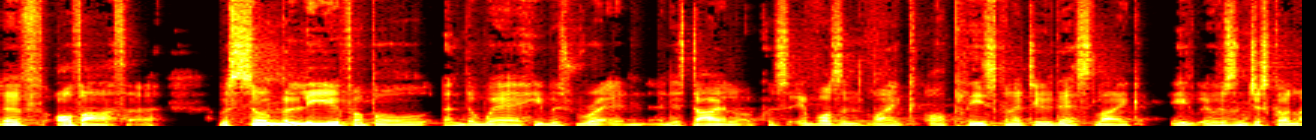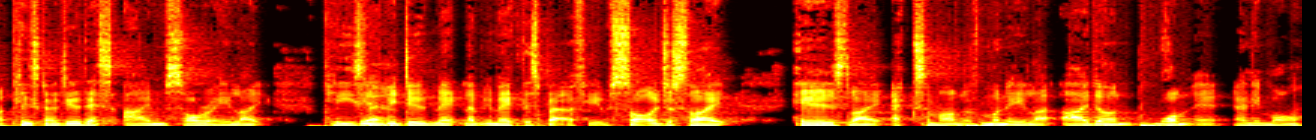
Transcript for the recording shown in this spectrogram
of of Arthur was so Hmm. believable and the way he was written and his dialogue was it wasn't like, oh please can I do this? Like it, it wasn't just going like, please can I do this? I'm sorry. Like please Yeah. let me do make, let me make this better for you. It was sort of just like here's like X amount of money, like I don't want it anymore.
